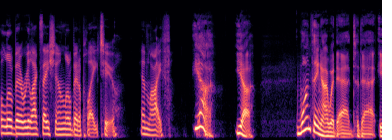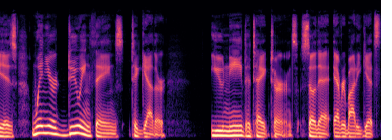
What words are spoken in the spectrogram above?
a little bit of relaxation, and a little bit of play too in life. Yeah. Yeah. One thing I would add to that is when you're doing things together, you need to take turns so that everybody gets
